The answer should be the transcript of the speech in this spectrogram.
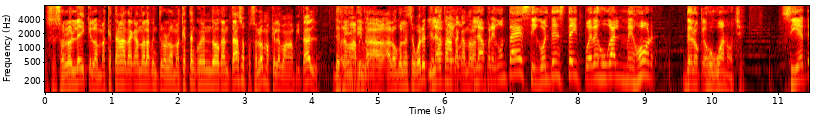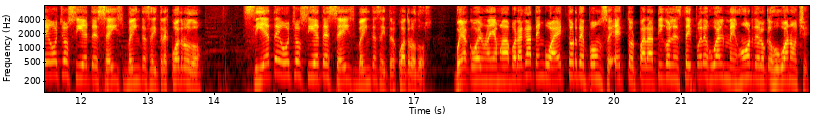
Son los Lakers, los más que están atacando a la pintura, los más que están cogiendo cantazos, pues son los más que le van a pitar. No le van a Definitivo. pitar a, a los Golden State Warriors que no La, están pregu- atacando a la, la pintura. pregunta es si Golden State puede jugar mejor de lo que jugó anoche. 787-620-6342. 787-620-6342. Voy a coger una llamada por acá. Tengo a Héctor de Ponce. Héctor, para ti Golden State puede jugar mejor de lo que jugó anoche.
